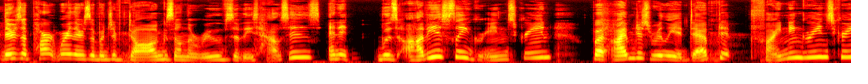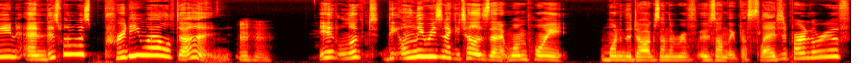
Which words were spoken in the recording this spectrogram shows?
There's a part where there's a bunch of dogs on the roofs of these houses, and it was obviously green screen, but I'm just really adept at finding green screen, and this one was pretty well done. hmm It looked the only reason I could tell is that at one point one of the dogs on the roof it was on like the sledged part of the roof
